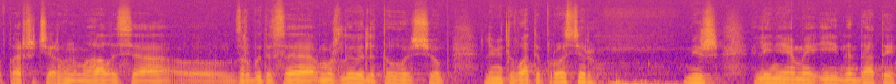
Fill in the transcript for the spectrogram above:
в першу чергу намагалися е, зробити все можливе для того, щоб лімітувати простір між лініями і не дати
